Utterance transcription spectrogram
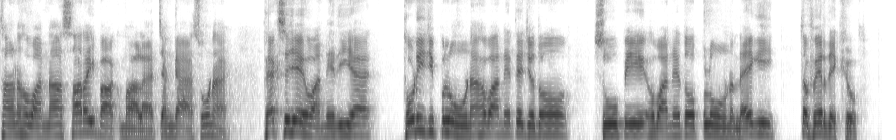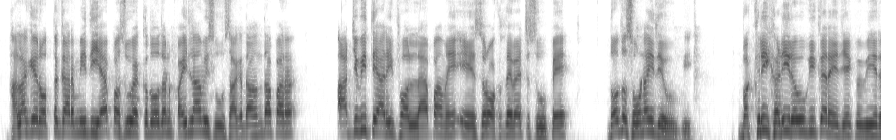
ਥਣ ਹਵਾਨਾ ਸਾਰਾ ਹੀ ਬਾਕਮਾਲ ਹੈ ਚੰਗਾ ਹੈ ਸੋਹਣਾ ਹੈ। ਫਿਕਸ ਜੇ ਹਵਾਨੇ ਦੀ ਹੈ ਥੋੜੀ ਜੀ ਭਲੂਣ ਹੈ ਹਵਾਨੇ ਤੇ ਜਦੋਂ ਸੂਪੀ ਹਵਾਨੇ ਤੋਂ ਭਲੂਣ ਲੈ ਗਈ ਤਾਂ ਫਿਰ ਦੇਖਿਓ। ਹਾਲਾਂਕਿ ਰੁੱਤ ਗਰਮੀ ਦੀ ਹੈ, ਪਸ਼ੂ ਇੱਕ ਦੋ ਦਿਨ ਪਹਿਲਾਂ ਵੀ ਸੂ ਸਕਦਾ ਹੁੰਦਾ, ਪਰ ਅੱਜ ਵੀ ਤਿਆਰੀ ਫੁੱਲ ਹੈ, ਭਾਵੇਂ ਇਸ ਰੁੱਖ ਦੇ ਵਿੱਚ ਸੂਪੇ ਦੁੱਧ ਸੋਹਣਾ ਹੀ ਦੇਊਗੀ। ਵੱਖਰੀ ਖੜੀ ਰਹੂਗੀ ਘਰੇ, ਜੇ ਕੋਈ ਵੀਰ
